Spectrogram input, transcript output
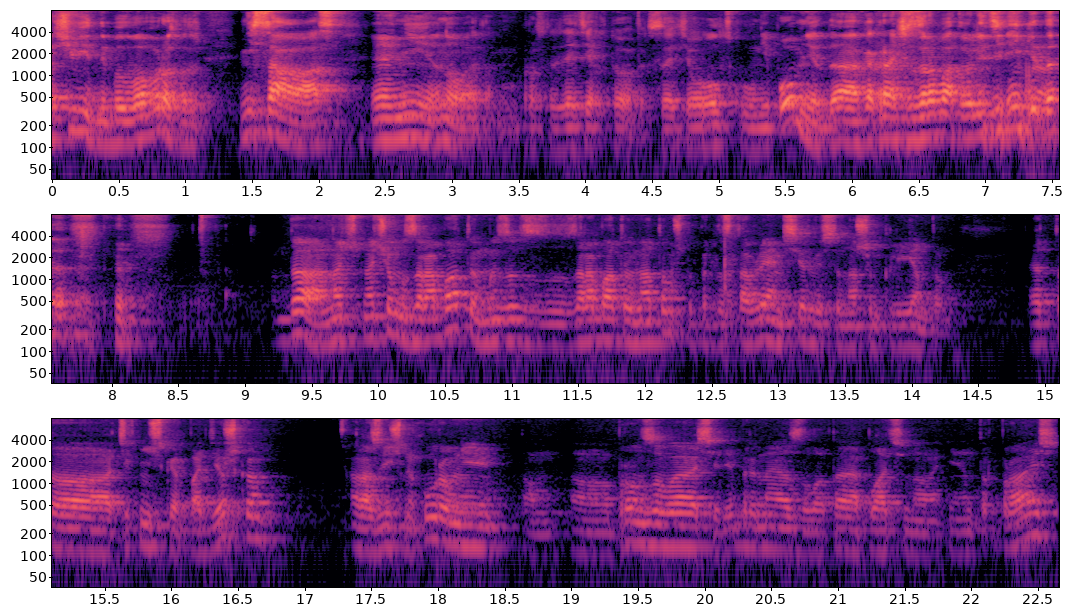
очевидный был вопрос, потому что не SaaS, э, не, ну, это просто для тех, кто, так сказать, old school не помнит, да, как раньше зарабатывали деньги, да. Да, на, на чем мы зарабатываем? Мы за, зарабатываем на том, что предоставляем сервисы нашим клиентам. Это техническая поддержка различных уровней, там, э, бронзовая, серебряная, золотая, платина и enterprise,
